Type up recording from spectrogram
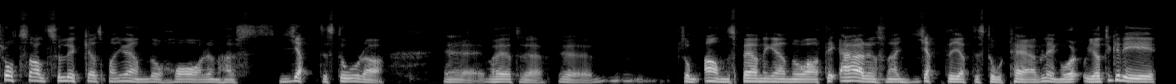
trots allt så lyckas man ju ändå ha den här jättestora, eh, vad heter det, eh, som anspänningen och att det är en sån här jätte, jättestor tävling. Och, och jag tycker det är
